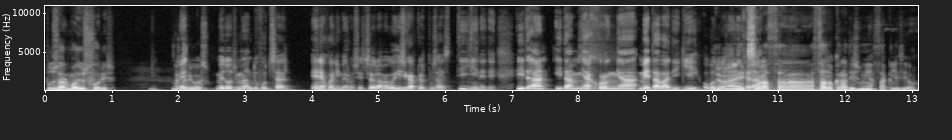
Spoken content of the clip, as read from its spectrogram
που τους αρμόδιους φορείς. Με- Ακριβώς. Με το τμήμα του futsal δεν έχω ενημέρωση. Θέλω να με βοηθήσει κάποιος που σας. Τι γίνεται. Ήταν, ήταν μια χρονιά μεταβατική, όπως το Δεν ξέρω ανέφερα. αν θα, θα το κρατήσουν ή αν θα κλείσει. ο.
